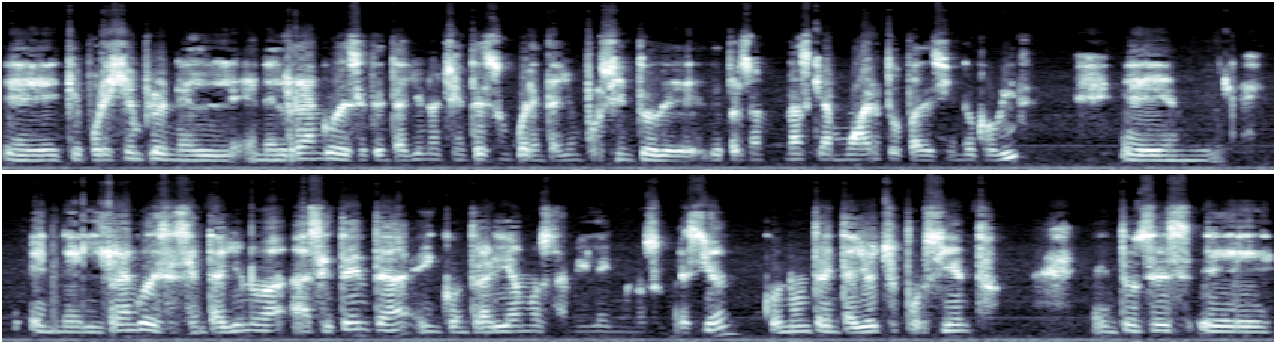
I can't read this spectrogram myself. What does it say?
que por ejemplo en el, en el rango de 71-80 es un 41% de, de personas que han muerto padeciendo COVID. En el rango de 61 a 70 encontraríamos también la inmunosupresión con un 38%. Entonces, eh,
